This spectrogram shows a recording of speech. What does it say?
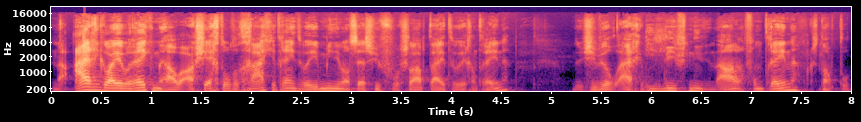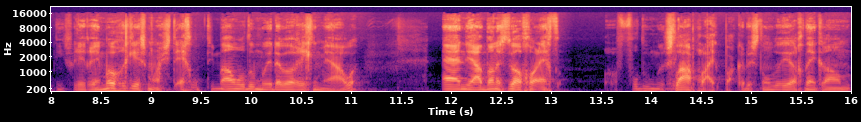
Nou, eigenlijk waar je wel rekening mee houden, als je echt tot het gaatje traint, wil je minimaal 6 uur voor slaaptijd wil je gaan trainen. Dus je wilt eigenlijk liefst niet in de aandacht van trainen. Ik snap dat niet voor iedereen mogelijk is, maar als je het echt optimaal wil doen, moet je daar wel rekening mee houden. En ja, dan is het wel gewoon echt voldoende slaap gelijk pakken. Dus dan wil je echt denken aan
